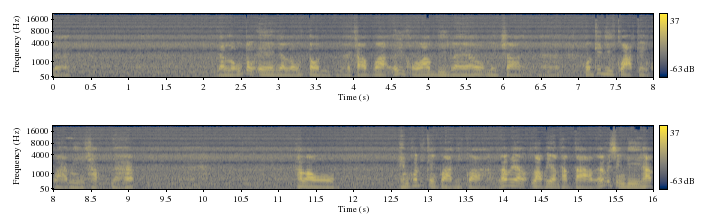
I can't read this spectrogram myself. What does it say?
เลย อย่าหลงตัวเอง อย่าหลงตนนะครับ ว่า เอ้ยของเราดีแล้วไม่ใช่นะคนที่ดีกว่าเก่งกว่ามีครับนะฮะถ้าเราเห็นคนที่เก่งกว่าดีกว่า แล้วเราพยายามทำตามนั้นเป็นสิ่งดีครับ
